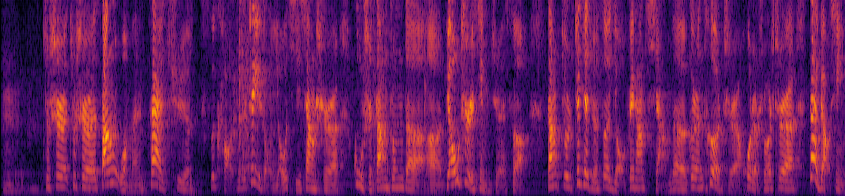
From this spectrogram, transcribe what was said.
嗯，就是就是，当我们再去思考，就是这种，尤其像是故事当中的呃标志性角色，当就是这些角色有非常强的个人特质，或者说是代表性，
